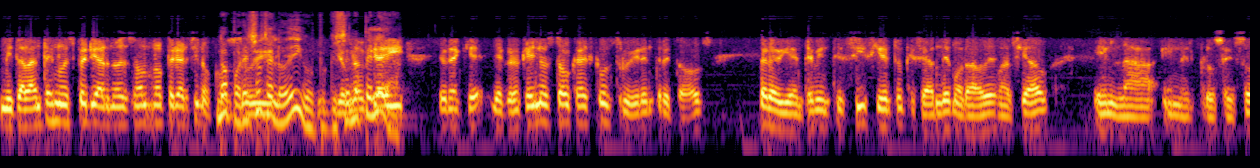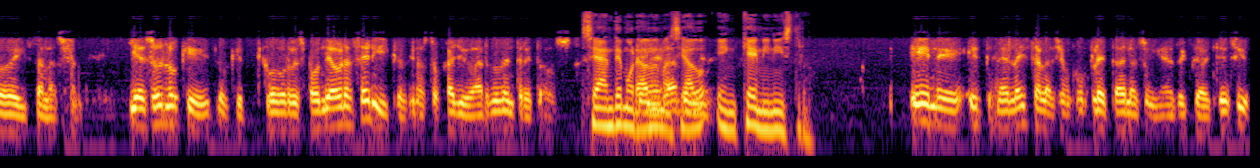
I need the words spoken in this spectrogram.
Mi talante no es pelear, no es no, no pelear, sino No, por eso construir. se lo digo, porque yo usted no creo que pelea. ahí, yo creo que yo creo que ahí nos toca es construir entre todos, pero evidentemente sí siento que se han demorado demasiado en la en el proceso de instalación. Y eso es lo que lo que corresponde ahora hacer y creo que nos toca ayudarnos entre todos. ¿Se han demorado demasiado en qué, ministro? En, eh, en tener la instalación completa de las unidades de cuidado intensivo.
